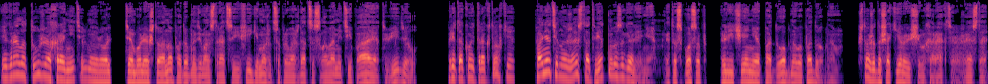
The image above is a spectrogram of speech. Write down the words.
играло ту же охранительную роль, тем более, что оно, подобно демонстрации фиги, может сопровождаться словами типа «Аэт видел?». При такой трактовке понятен и жест ответного заголения. Это способ лечения подобного подобным. Что же до шокирующего характера жеста,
